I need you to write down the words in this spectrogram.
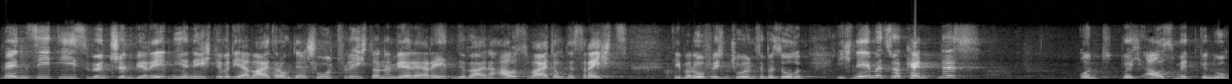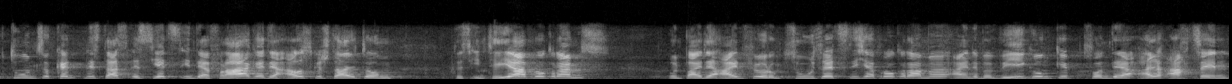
wenn sie dies wünschen. Wir reden hier nicht über die Erweiterung der Schulpflicht, sondern wir reden über eine Ausweitung des Rechts, die beruflichen Schulen zu besuchen. Ich nehme zur Kenntnis, und durchaus mit Genugtuung zur Kenntnis, dass es jetzt in der Frage der Ausgestaltung des INTEA-Programms und bei der Einführung zusätzlicher Programme eine Bewegung gibt, von der 18.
